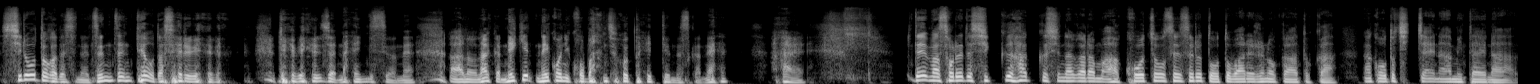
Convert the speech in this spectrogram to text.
素人がですね、全然手を出せる レベルじゃないんですよね。あの、なんか猫に小判状態っていうんですかね。はい。で、まあ、それでシックハックしながらも、あ、こう調整すると音割れるのかとか、なんか音ちっちゃいな、みたいな、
